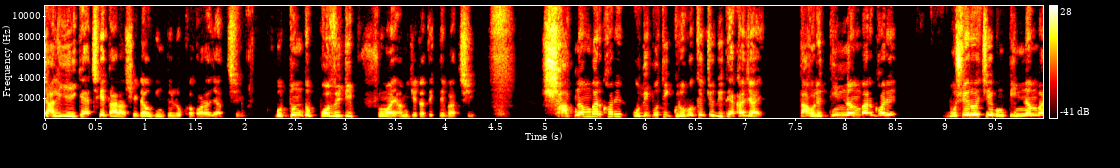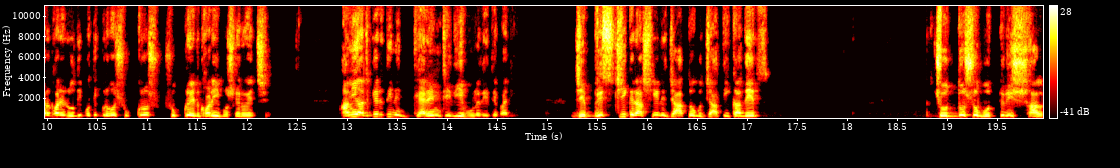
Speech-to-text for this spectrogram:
চালিয়ে গেছে তারা, সেটাও কিন্তু লক্ষ্য করা যাচ্ছে। অত্যন্ত পজিটিভ সময় আমি যেটা দেখতে পাচ্ছি। সাত নাম্বার ঘরের অধিপতি গ্রহকে যদি দেখা যায়, তাহলে তিন নাম্বার ঘরে বসে রয়েছে এবং তিন নাম্বার ঘরের অধিপতি গ্রহ শুক্র, শুক্রের ঘরেই বসে রয়েছে। আমি আজকের দিনে গ্যারেন্টি দিয়ে বলে দিতে পারি যে বৃশ্চিক রাশির জাতক জাতিকাদের চোদ্দশো সাল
